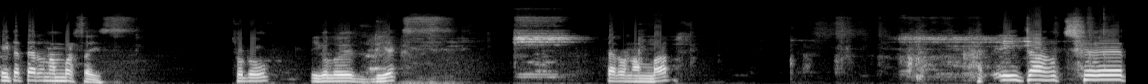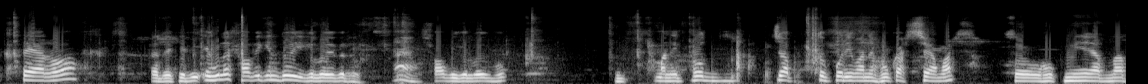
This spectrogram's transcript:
এটা তেরো নাম্বার সাইজ ছোট, এগুলো ডিএক্স তেরো নাম্বার। এইটা হচ্ছে তেরো। দেখে দিই। এগুলো সবই কিন্তু এগুলো এবার হ্যাঁ সব এগুলো হুক মানে পর্যাপ্ত পরিমাণে হুক আসছে আমার। সো হুক নিয়ে আপনার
